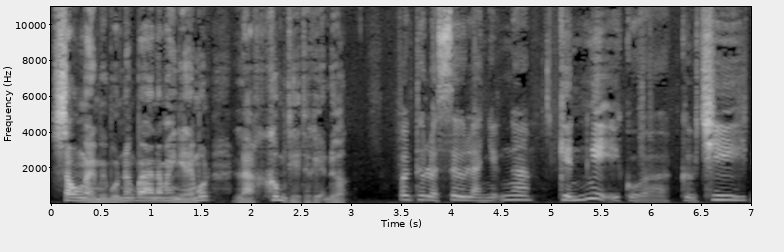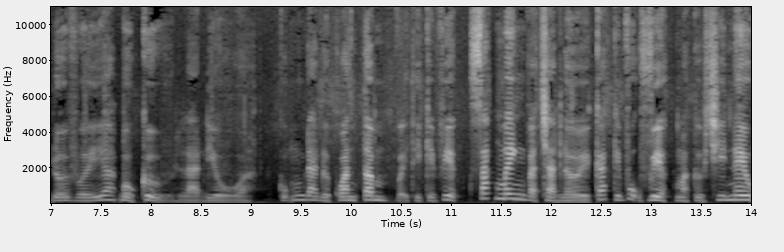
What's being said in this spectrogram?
sau ngày 14 tháng 3 năm 2021 là không thể thực hiện được. Vâng, thưa luật sư là những à, kiến nghị của cử tri đối với à, bầu cử là điều à, cũng đang được quan tâm. Vậy thì cái việc xác minh và trả lời các cái vụ việc mà cử tri nêu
